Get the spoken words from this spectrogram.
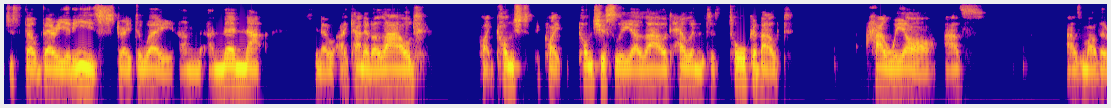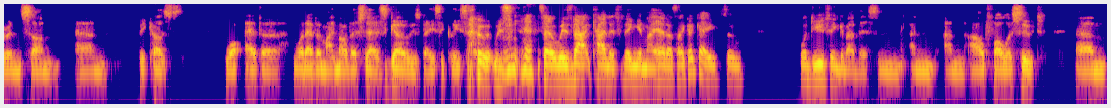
just felt very at ease straight away. And, and then that, you know, I kind of allowed quite con- quite consciously allowed Helen to talk about how we are as as mother and son, um, because whatever whatever my mother says goes basically. So it was so it was that kind of thing in my head. I was like, okay, so what do you think about this? And and and I'll follow suit. Um,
